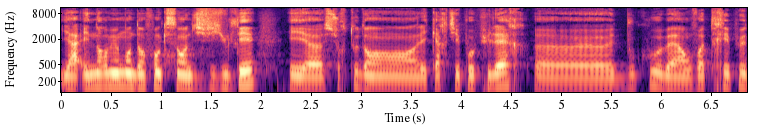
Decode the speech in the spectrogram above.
il y a énormément d'enfants qui sont en difficulté et euh, surtout dans les quartiers populaires, euh, beaucoup, bah, on voit très peu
